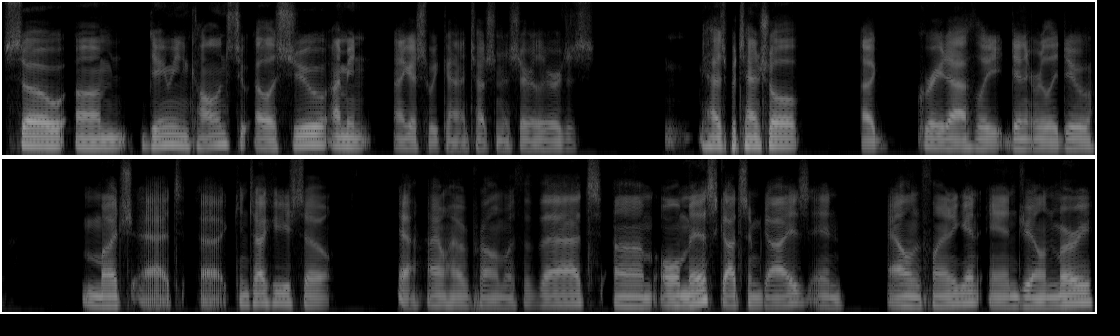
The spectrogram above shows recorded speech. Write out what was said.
So, um, Collins to LSU. I mean, I guess we kind of touched on this earlier. Just has potential. A great athlete. Didn't really do much at uh, Kentucky, so yeah, I don't have a problem with that. Um, Ole Miss got some guys in Allen Flanigan and Jaylen Murray.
